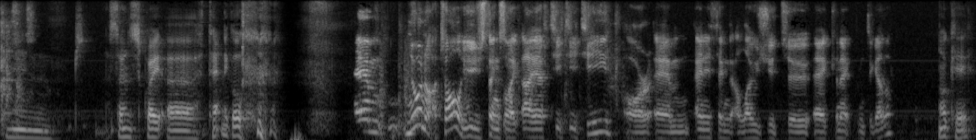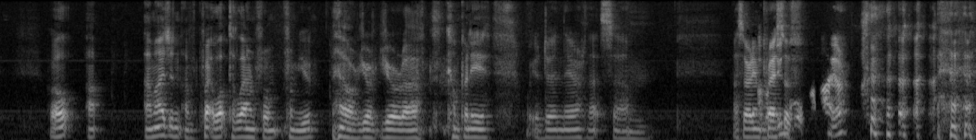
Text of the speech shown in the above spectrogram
I mean, sounds quite uh, technical. Um, no, not at all. You use things like IFTTT or um, anything that allows you to uh, connect them together. Okay. Well, I, I imagine I've quite a lot to learn from, from you or your your uh, company, what you're doing there. That's um, that's very impressive.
